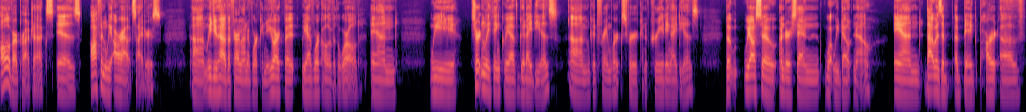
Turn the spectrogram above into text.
all of our projects is often we are outsiders. Um, we do have a fair amount of work in New York, but we have work all over the world. And we certainly think we have good ideas um, good frameworks for kind of creating ideas. But we also understand what we don't know. And that was a, a big part of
